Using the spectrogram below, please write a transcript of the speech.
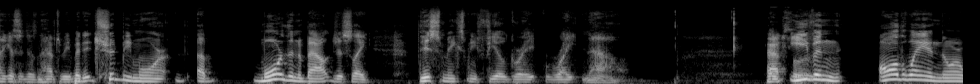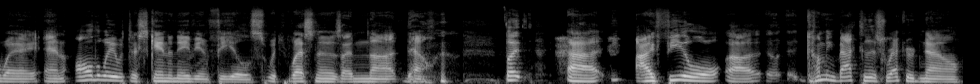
I guess it doesn't have to be, but it should be more, uh, more than about just like, this makes me feel great right now. Like, even all the way in Norway and all the way with their Scandinavian feels, which Wes knows I'm not down. but uh, I feel uh, coming back to this record now,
